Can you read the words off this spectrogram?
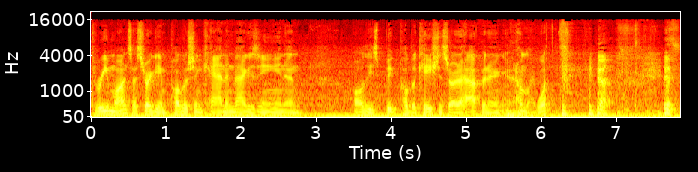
three months I started getting published in Canon magazine, and all these big publications started happening, and I'm like, what, yeah. It's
